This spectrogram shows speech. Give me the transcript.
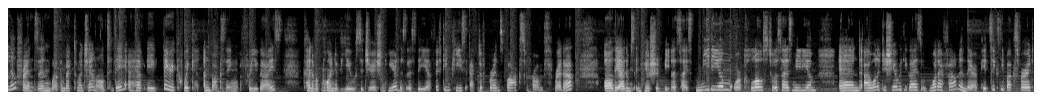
Hello friends and welcome back to my channel. Today I have a very quick unboxing for you guys. Kind of a point of view situation here. This is the 15-piece uh, Active Brands box from thredUP. All the items in here should be in a size medium or close to a size medium. And I wanted to share with you guys what I found in there. I paid 60 bucks for it.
